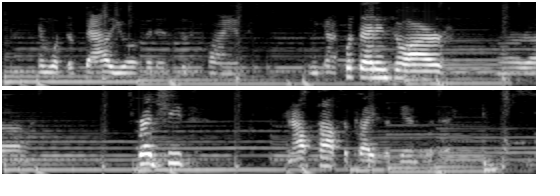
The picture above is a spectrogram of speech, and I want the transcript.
and what the value of it is to the client. We kind of put that into our our uh, spreadsheet, and out pops a price at the end of the day. Nice.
